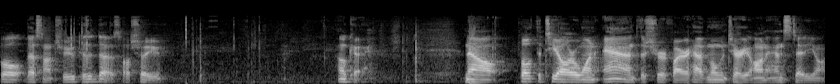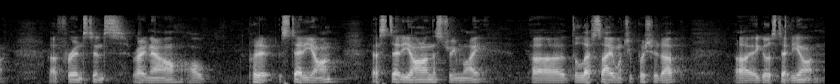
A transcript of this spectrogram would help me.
Well, that's not true because it does. I'll show you. Okay. Now, both the TLR1 and the Surefire have momentary on and steady on. Uh, for instance, right now, I'll put it steady on. That's steady on on the Streamlight. Uh, the left side, once you push it up, uh, it goes steady on.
